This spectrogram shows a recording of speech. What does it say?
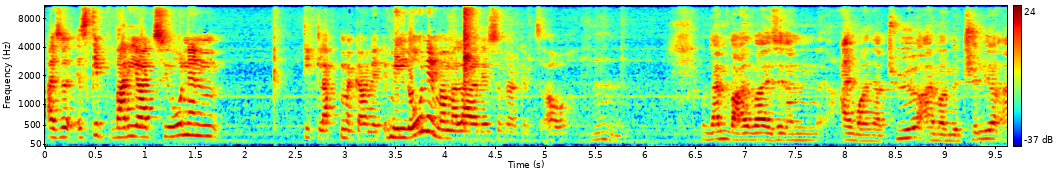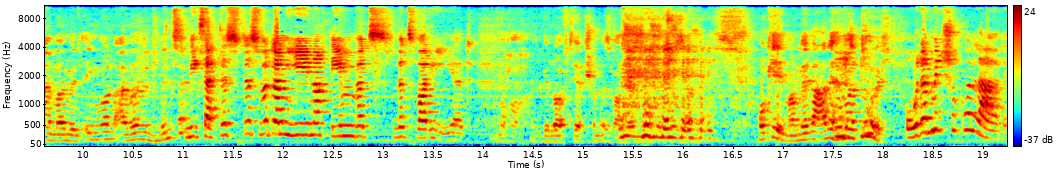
Also es gibt Variationen, die klappt man gar nicht. Melonenmarmelade sogar gibt es auch. Und dann wahlweise dann einmal Natur, einmal mit Chili, einmal mit Ingwer einmal mit Minze? Wie gesagt, das, das wird dann je nachdem wird's, wird's variiert. Boah, mir läuft jetzt schon das Wasser. okay, Marmelade haben wir durch. Oder mit Schokolade.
